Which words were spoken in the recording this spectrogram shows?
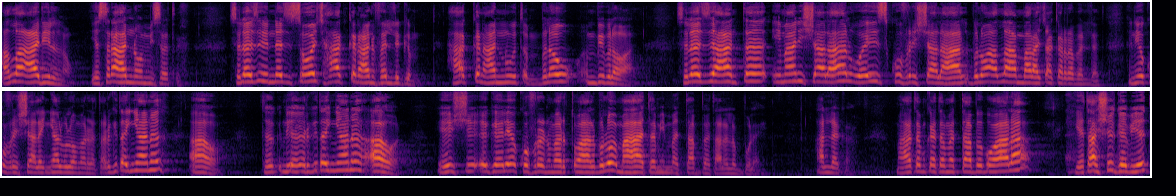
አላህ አዲል ነው የስራህን ነው የሚሰጥህ ስለዚህ እነዚህ ሰዎች ሀቅን አንፈልግም ሀቅን አንውጥም ብለው እምቢ ብለዋል። ስለዚህ አንተ ኢማን ይሻልሃል ወይስ ኩፍር ይሻልሃል ብሎ አላህ አማራጭ አቀረበለት። እኔ ኩፍር ይሻለኛል ብሎ መረጠ። እርግጠኛ ነህ? አዎ። እርግጠኛ ነህ? አዎን ይህሽ እገሌ ኩፍርን መርጧል ብሎ ማህተም ይመታበታል ልቡ ላይ። አለቀ። ማህተም ከተመታበ በኋላ የታሸገ ቤት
